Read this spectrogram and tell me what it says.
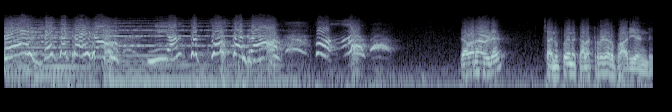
రేయ్, వెంకట్రాయుడు నీ అంత చూస్తాను రా. ఎవరావిడే? చనిపోయిన కలెక్టర్ గారు భార్య అండి.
